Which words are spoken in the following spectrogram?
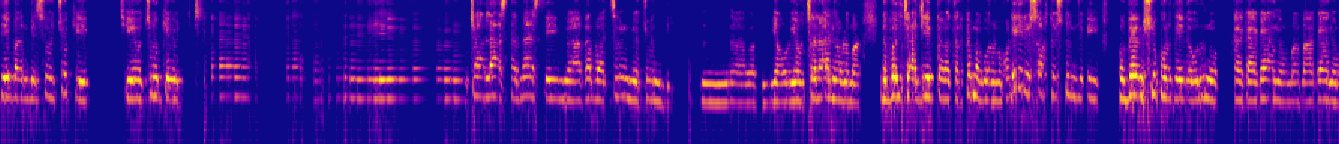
دې باندې سوچو کې چې یو څوک چا لاس ته ناست دی نو هغه به څنګه ژوند دي یو یو څه رانوړم د بل چا جیب ته به تر کومه ګورم خو ډېرې سختو ستونزو کې خو بیا هم شکر دی د ورونو کاکاګانو ماماګانو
